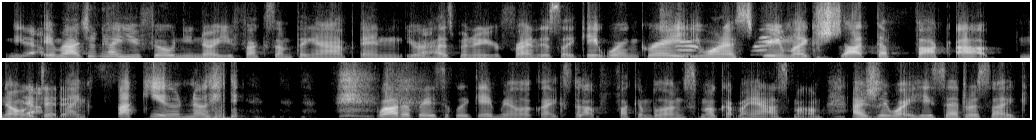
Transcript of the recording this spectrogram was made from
Yeah. imagine how you feel when you know you fucked something up, and your husband or your friend is like, "It went great." You want to scream like, "Shut the fuck up!" No, Yeah, it didn't. Like fuck you. No. Walter basically gave me a look like, "Stop fucking blowing smoke up my ass, mom." Actually, what he said was like,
